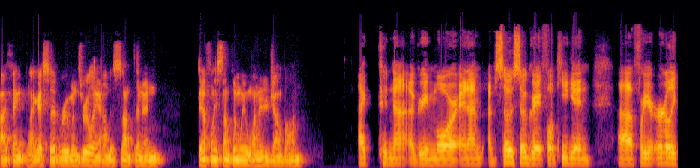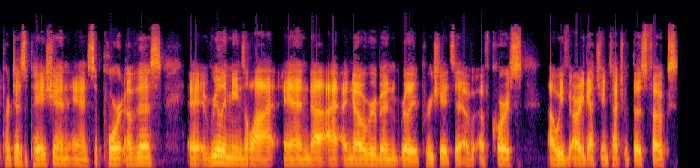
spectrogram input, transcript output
I think, like I said, Ruben's really onto something, and definitely something we wanted to jump on. I could not agree more. And I'm, I'm so, so grateful, Keegan, uh, for your early participation and support of this. It really means a lot. And uh, I, I, know Ruben really appreciates it. Of, of course, uh, we've already got you in touch with those folks.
